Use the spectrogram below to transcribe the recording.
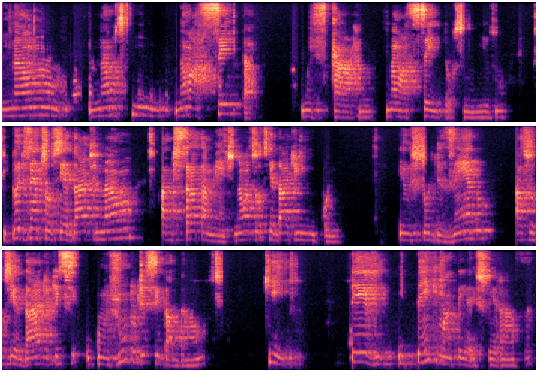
não, não, se, não aceita o escárnio, não aceita o cinismo. E estou dizendo sociedade não abstratamente, não a sociedade ícone. Eu estou dizendo a sociedade, de, o conjunto de cidadãos que teve e tem que manter a esperança,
